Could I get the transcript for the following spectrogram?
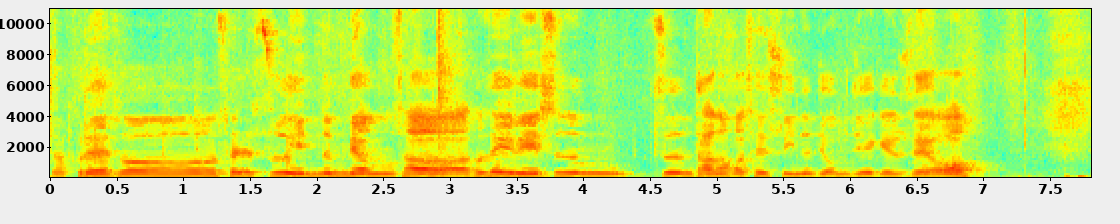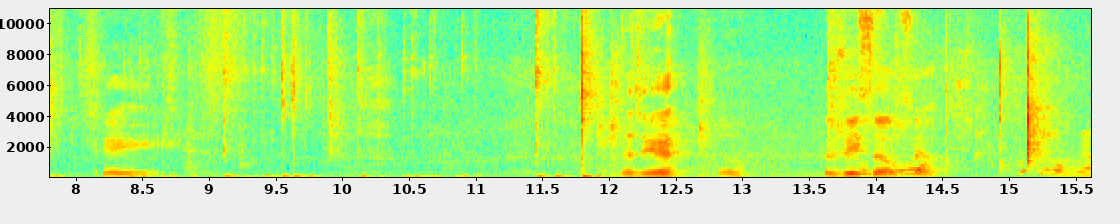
자, 그래서 셀 수 있는 명사. 선생님이 쓰는, 쓰는 단어가 셀 수 있는지 없는지 얘기해 주세요. 오케이. 그래서 얘, 어. 쓸수 있어요, 없어요? 그거 뭐야?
